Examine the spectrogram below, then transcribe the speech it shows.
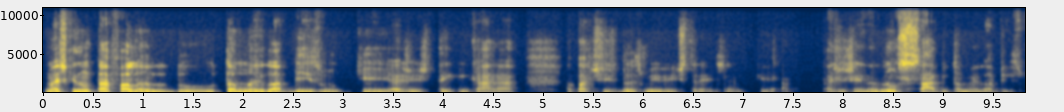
mas que não está falando do tamanho do abismo que a gente tem que encarar a partir de 2023. Né? A gente ainda não sabe o tamanho do abismo.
